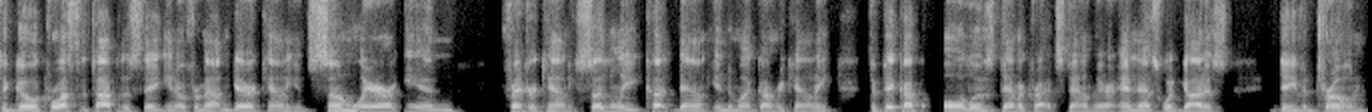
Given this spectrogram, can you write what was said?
to go across the top of the state, you know, from out in Garrett County and somewhere in Frederick County, suddenly cut down into Montgomery County to pick up all those Democrats down there. And that's what got us David Trone,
